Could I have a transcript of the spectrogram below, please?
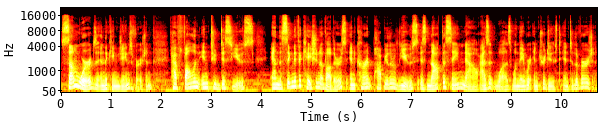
Some words in the King James Version have fallen into disuse, and the signification of others in current popular use is not the same now as it was when they were introduced into the version.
